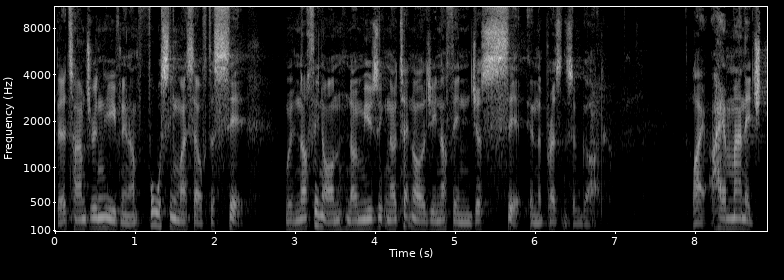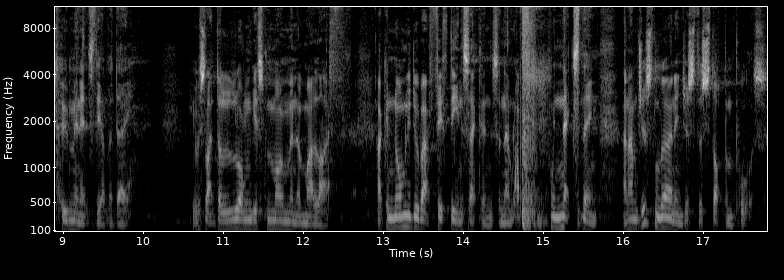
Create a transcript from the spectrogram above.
bit of time during the evening. I'm forcing myself to sit with nothing on, no music, no technology, nothing, just sit in the presence of God. Like, I managed two minutes the other day. It was like the longest moment of my life. I can normally do about 15 seconds and then like, next thing. And I'm just learning just to stop and pause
